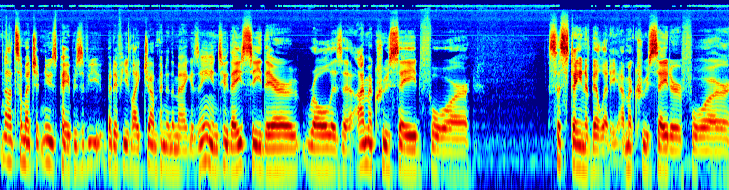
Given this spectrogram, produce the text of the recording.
not so much at newspapers, if you, but if you like jump into the magazines, who they see their role as a, I'm a crusade for sustainability. I'm a crusader for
